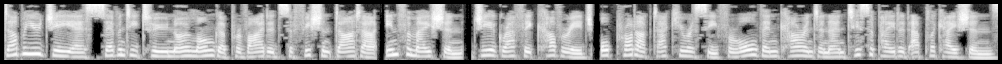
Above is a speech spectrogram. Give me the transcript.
WGS-72 no longer provided sufficient data, information, geographic coverage, or product accuracy for all then current and anticipated applications.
